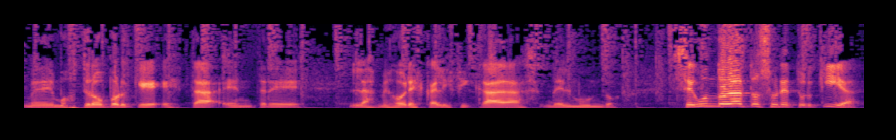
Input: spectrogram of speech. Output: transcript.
me demostró por qué está entre las mejores calificadas del mundo. Segundo dato sobre Turquía.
